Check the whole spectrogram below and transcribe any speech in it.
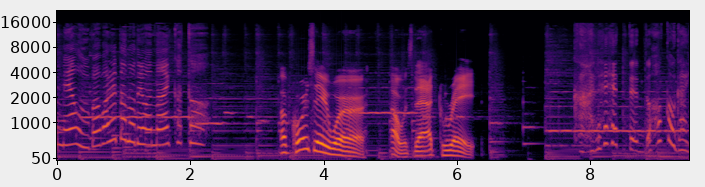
ん目を奪われたのではないかと。Of course they were! How was that great? どこがよ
